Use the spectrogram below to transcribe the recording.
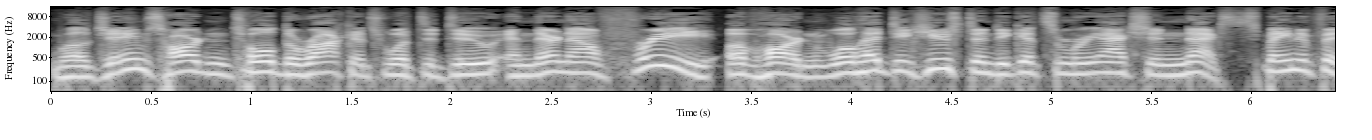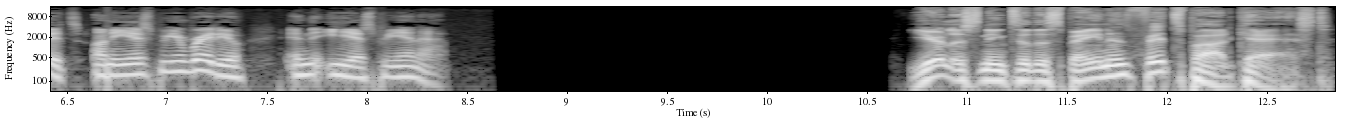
Well, James Harden told the Rockets what to do, and they're now free of Harden. We'll head to Houston to get some reaction next. Spain and Fitz on ESPN Radio and the ESPN app. You're listening to the Spain and Fitz podcast.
